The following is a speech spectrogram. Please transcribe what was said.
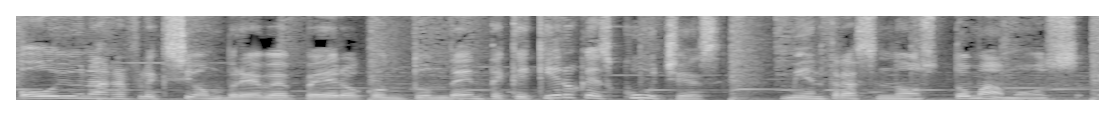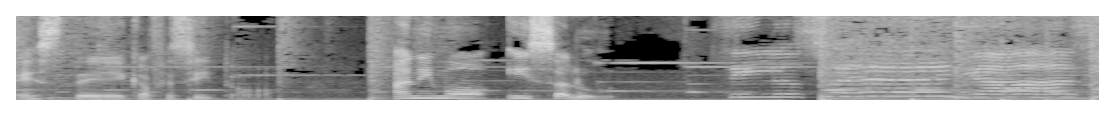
Hoy una reflexión breve pero contundente que quiero que escuches mientras nos tomamos este cafecito. Ánimo y salud. Si lo sueñas,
